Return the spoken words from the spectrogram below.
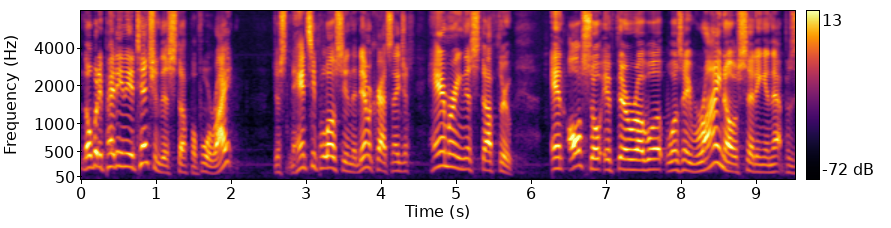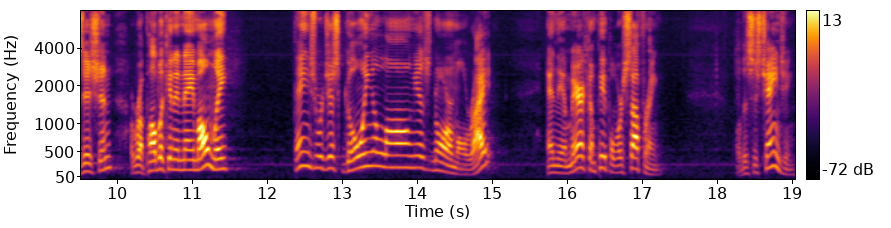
nobody paid any attention to this stuff before, right? Just Nancy Pelosi and the Democrats, and they just hammering this stuff through. And also, if there was a RINO sitting in that position, a Republican in name only, things were just going along as normal, right? And the American people were suffering. Well, this is changing.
